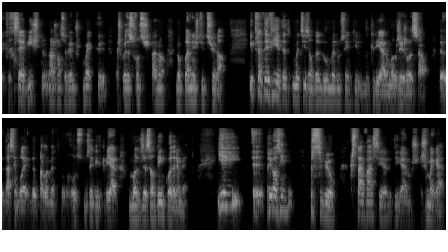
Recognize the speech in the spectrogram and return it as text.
que recebe isto, nós não sabemos como é que as coisas funcionam no plano institucional. E, portanto, havia uma decisão da Duma no sentido de criar uma legislação da Assembleia do Parlamento Russo, no sentido de criar uma legislação de enquadramento. E aí eh, Prigozhin percebeu que estava a ser, digamos, esmagado.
